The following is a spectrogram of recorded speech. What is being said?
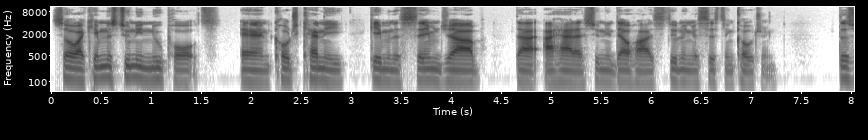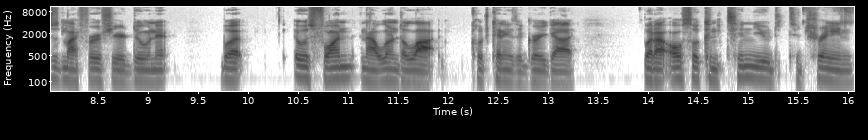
So I came to SUNY New Paltz, and Coach Kenny gave me the same job that I had at SUNY Delhi, student assistant coaching. This was my first year doing it, but it was fun and I learned a lot. Coach Kenny is a great guy, but I also continued to train,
